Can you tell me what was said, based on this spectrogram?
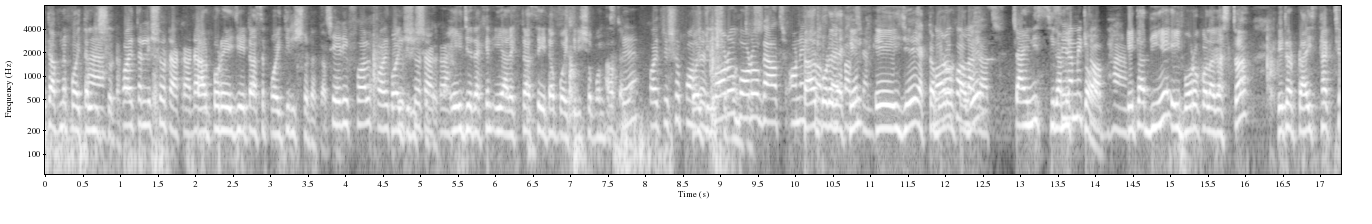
এটা আপনার পঁয়তাল্লিশশো টাকা। পঁয়তাল্লিশশো টাকা তারপরে এই যে এটা আছে পঁয়ত্রিশশো টাকা। চেরি ফল পঁয়ত্রিশশো পঁয়ত্রিশশো টাকা। টাকা। এই যে দেখেন এই আরেকটা আছে এটা পঁয়ত্রিশশো পঞ্চাশ ওকে টাকা। পঁয়ত্রিশশো পঞ্চাশ। 3550 বড় বড় গাছ অনেক তারপরে দেখেন এই যে একটা বড় কলা গাছ। চাইনিজ সিরামিক টব হ্যাঁ। এটা দিয়ে এই বড় কলা গাছটা এটার প্রাইস থাকছে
